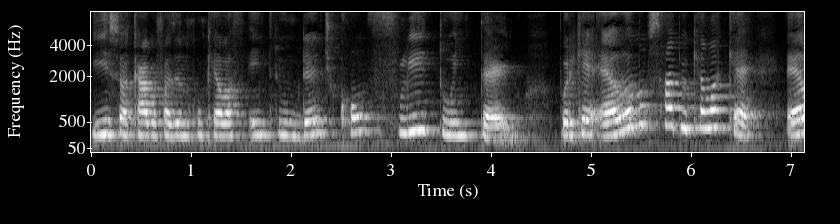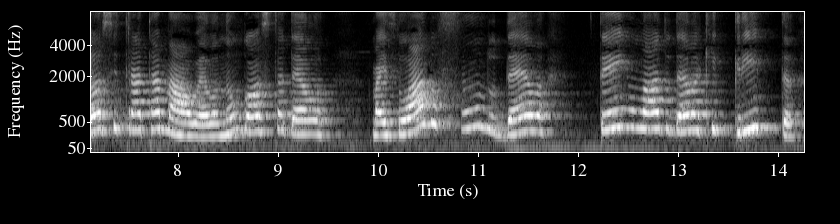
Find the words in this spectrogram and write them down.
E isso acaba fazendo com que ela entre um grande conflito interno, porque ela não sabe o que ela quer ela se trata mal, ela não gosta dela, mas lá no fundo dela tem um lado dela que grita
